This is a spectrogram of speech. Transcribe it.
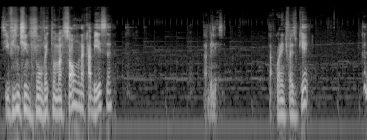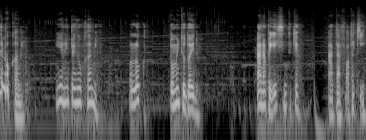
Se vir de novo, vai tomar só um na cabeça. Tá, beleza. Tá, agora a gente faz o quê? Cadê meu Kami? Ih, eu nem peguei o Kami. Ô, louco. Tô muito doido. Ah, não. Peguei sim. Tá aqui, ó. Ah, tá. Falta aqui.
